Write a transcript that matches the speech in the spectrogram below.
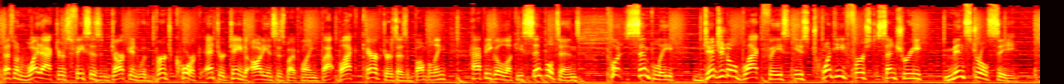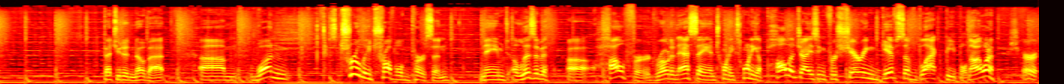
That's when white actors, faces darkened with burnt cork, entertained audiences by playing black characters as bumbling, happy go lucky simpletons. Put simply, digital blackface is 21st century minstrelsy. Bet you didn't know that. Um, one truly troubled person named Elizabeth uh, Halford wrote an essay in 2020 apologizing for sharing GIFs of black people. Now, I want to sure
